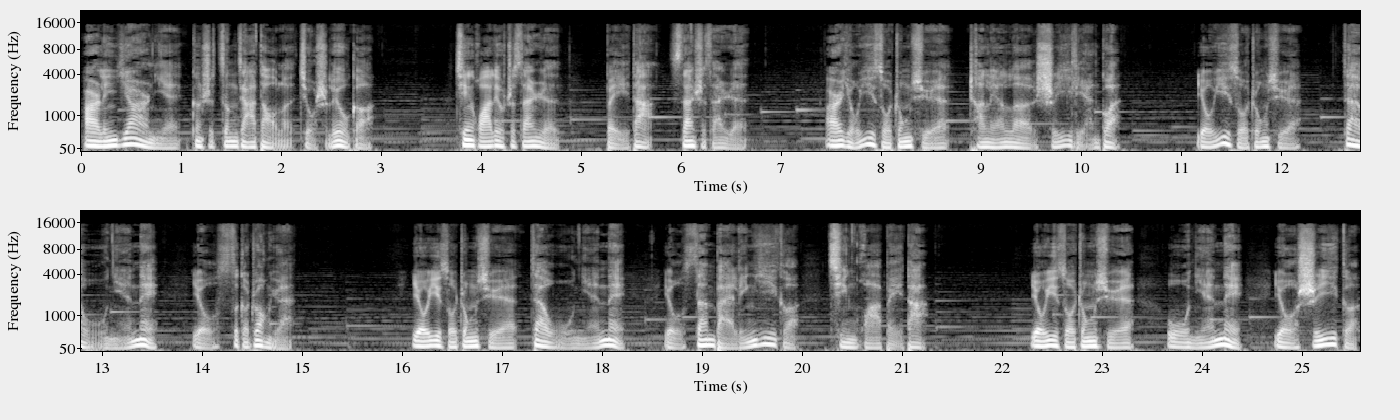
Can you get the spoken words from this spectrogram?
二零一二年更是增加到了九十六个，清华六十三人，北大三十三人，而有一所中学蝉联了十一连冠，有一所中学在五年内有四个状元，有一所中学在五年内有三百零一个清华北大，有一所中学五年内有十一个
